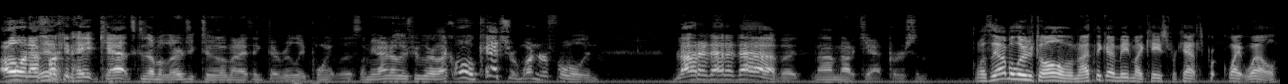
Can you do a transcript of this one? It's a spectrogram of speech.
oh, and I Yeah. fucking hate cats because I'm allergic to them, and I think they're really pointless. I mean, I know there's people that are like, oh, cats are wonderful, and blah da da da da, but no, I'm not a cat person. Well, see, I'm allergic to all of them, and I think I made my case for cats pr- quite well.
